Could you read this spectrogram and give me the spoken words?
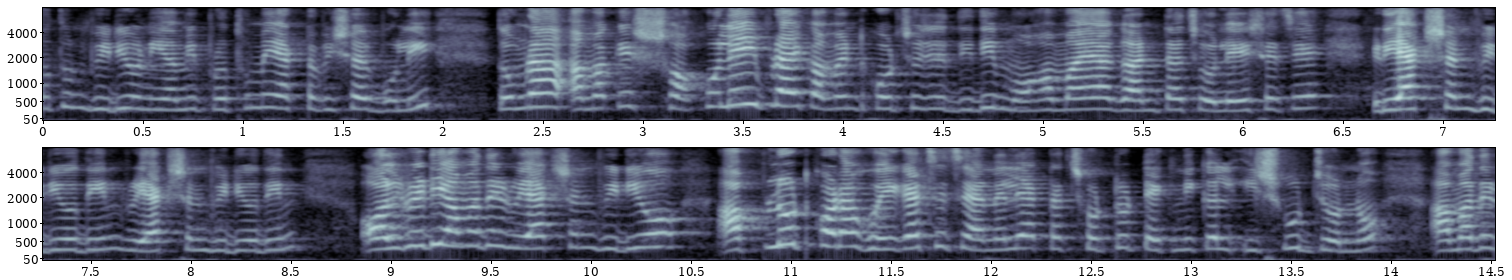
নতুন ভিডিও নিয়ে। আমি প্রথমেই একটা বিষয় বলি, তোমরা আমাকে সকলেই প্রায় কমেন্ট করছ যে, দিদি, মহামায়া গানটা চলে এসেছে রিয়াকশন ভিডিও দিন রিয়াকশন ভিডিও দিন। অলরেডি আমাদের রিয়াকশন ভিডিও আপলোড করা হয়ে গেছে চ্যানেলে একটা ছোট্ট টেকনিক্যাল ইস্যুর জন্য। আমাদের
